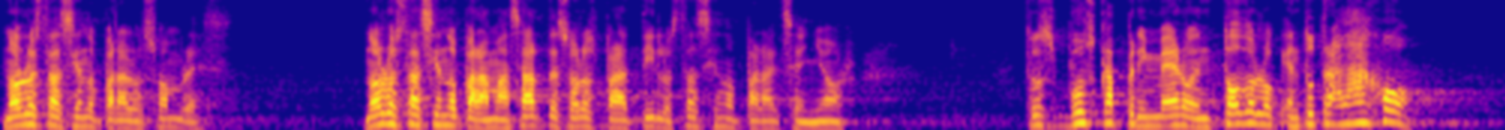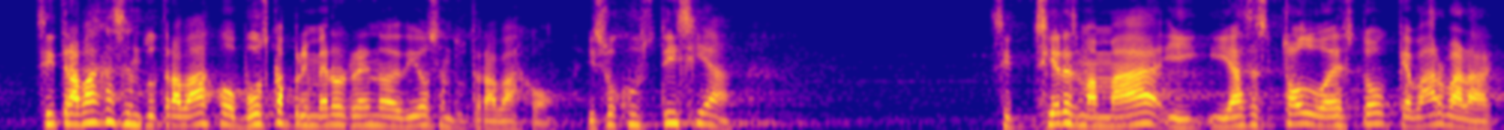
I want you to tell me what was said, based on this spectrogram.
No lo está haciendo para los hombres. No lo está haciendo para amasar tesoros para ti, lo está haciendo para el Señor. Entonces busca primero en todo lo en tu trabajo. Si trabajas en tu trabajo, busca primero el reino de Dios en tu trabajo y su justicia. Si, eres mamá y, haces todo esto, qué bárbara,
